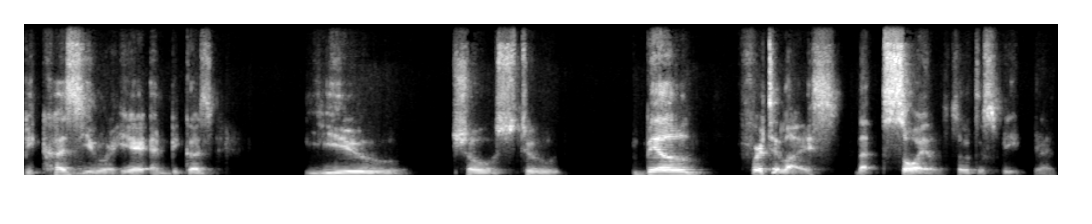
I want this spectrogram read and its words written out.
Because you were here and because you chose to build, fertilize that soil, so to speak, right?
